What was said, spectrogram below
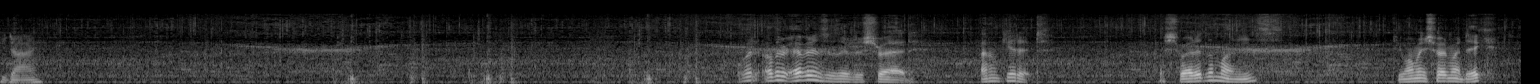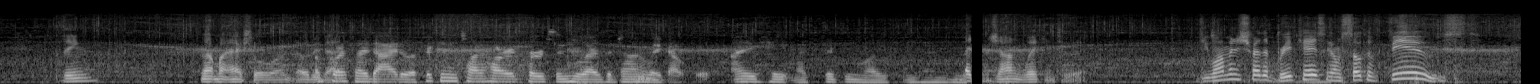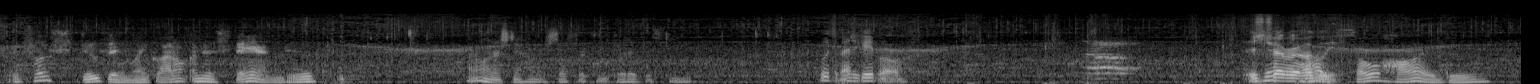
You die. What other evidence is there to shred? I don't get it. I shredded the monies. Do you want me to shred my dick? Thing? Not my actual one. That would be Of bad. course I die to a freaking try-hard person who has a John hmm. Wick outfit. I hate my freaking life sometimes. Let John Wick into it. Do you want me to shred the briefcase? Like I'm so confused. It's so stupid, Michael. I don't understand, dude. I don't understand how you're so freaking good at this game. Ooh, it's a magic eight ball. Is Trevor ugly? so hard, dude.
